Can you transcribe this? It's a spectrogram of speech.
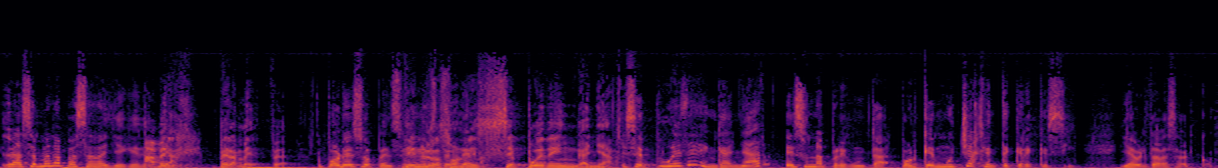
La semana pasada llegué de A ver, viaje. espérame. espérame. Por eso pensé Tienes en este razón, tema. se puede engañar. ¿Se puede engañar? Es una pregunta, porque mucha gente cree que sí. Y ahorita vas a ver cómo.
